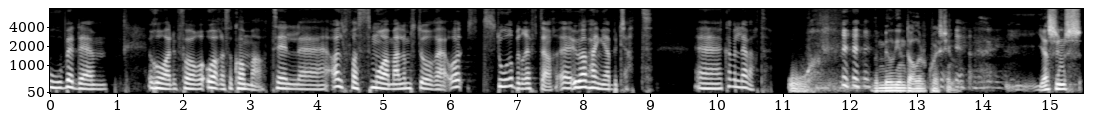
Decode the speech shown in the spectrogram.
hovedråd for året som kommer, til eh, alt fra små, mellomstore og store bedrifter, eh, uavhengig av budsjett, eh, hva ville det vært? Oh, the million dollar question. Jeg synes,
